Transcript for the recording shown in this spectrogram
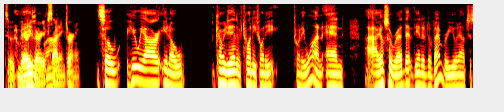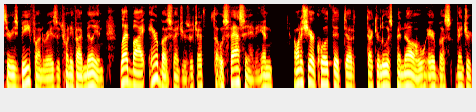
So Amazing. very very wow. exciting journey. So here we are, you know, coming to the end of 2020 21 and I also read that at the end of November you announced a Series B fundraise of 25 million led by Airbus Ventures which I thought was fascinating and I want to share a quote that uh, Dr. Lewis Pinault Airbus venture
